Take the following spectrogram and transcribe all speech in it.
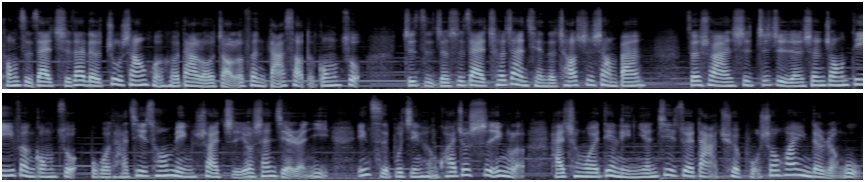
童子在池袋的住商混合大楼找了份打扫的工作，之子则是在车站前的超市上班。这虽然是之子人生中第一份工作，不过他既聪明率直又善解人意，因此不仅很快就适应了，还成为店里年纪最大却颇受欢迎的人物。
